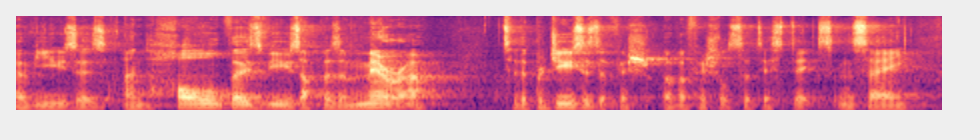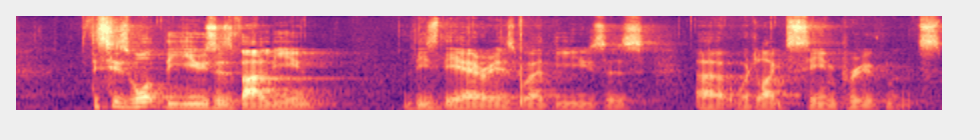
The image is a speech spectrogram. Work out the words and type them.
of users and hold those views up as a mirror to the producers of official, of official statistics and say, this is what the users value, these are the areas where the users uh, would like to see improvements.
